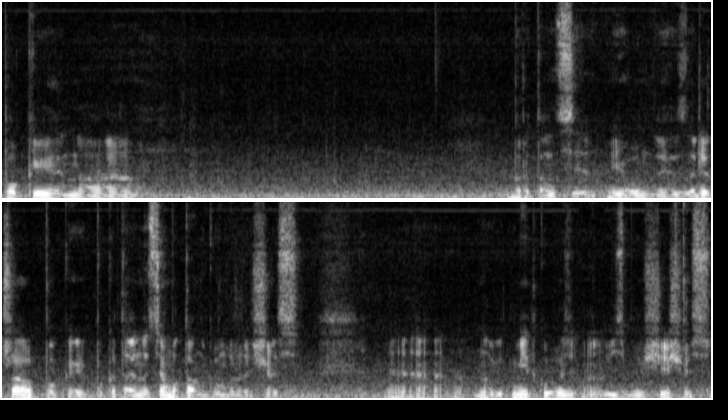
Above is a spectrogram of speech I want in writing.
Поки на британці його не заряджав, поки покатаю на цьому танку, може щось. Ну, відмітку візьму ще щось.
